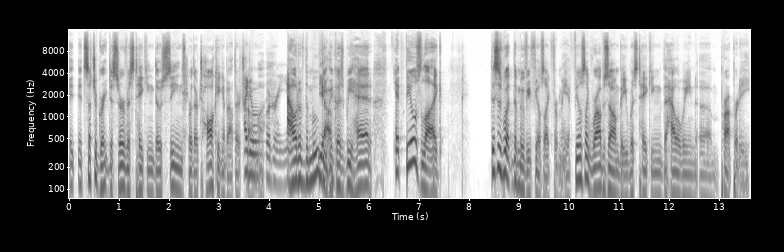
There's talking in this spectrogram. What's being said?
it, it's such a great disservice taking those scenes where they're talking about their I trauma do agree. Yeah. out of the movie Yeah. because we had it feels like this is what the movie feels like for me. It feels like Rob Zombie was taking the Halloween um, property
